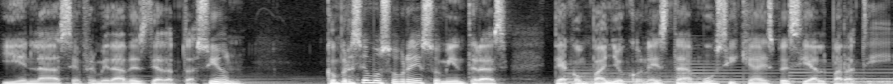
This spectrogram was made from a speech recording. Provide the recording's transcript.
y en las enfermedades de adaptación. Conversemos sobre eso mientras te acompaño con esta música especial para ti.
